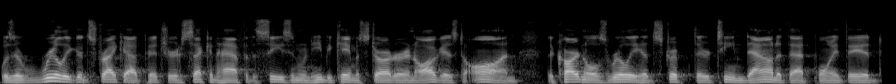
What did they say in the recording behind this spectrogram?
was a really good strikeout pitcher second half of the season when he became a starter in August on. The Cardinals really had stripped their team down at that point. They had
